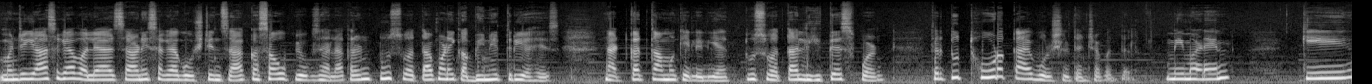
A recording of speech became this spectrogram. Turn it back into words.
म्हणजे या सगळ्या वलयाचा आणि सगळ्या गोष्टींचा कसा उपयोग झाला? कारण तू स्वतः पण एक अभिनेत्री आहेस. नाटकात कामं केलेली आहेत. तू स्वतः लिहितेस पण. तर तू थोडं काय बोलशील त्यांच्याबद्दल? मी म्हणेन की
